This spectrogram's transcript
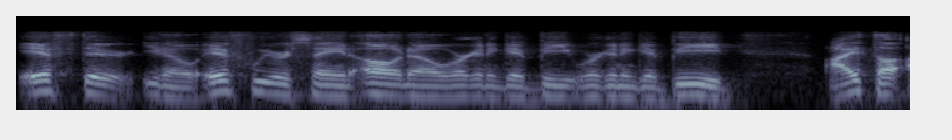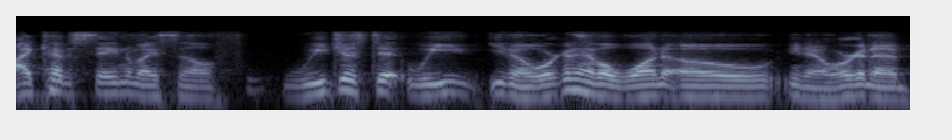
if there you know if we were saying oh no we're gonna get beat we're gonna get beat. I thought I kept saying to myself, we just did we you know we're gonna have a 1-0 you know we're gonna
